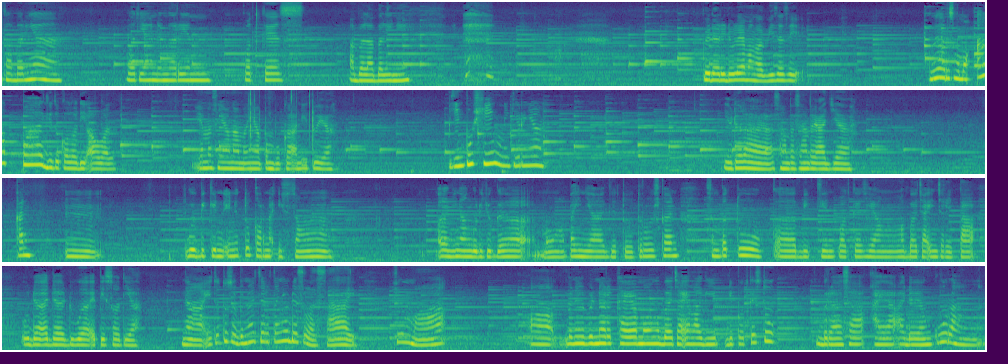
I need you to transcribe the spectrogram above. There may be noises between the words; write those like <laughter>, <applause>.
kabarnya? Buat yang dengerin podcast abal-abal ini. Gue dari dulu emang gak bisa sih. Gue harus ngomong apa gitu kalau di awal. Ya masih yang namanya pembukaan itu ya. Bikin pusing mikirnya ya udahlah santai-santai aja kan hmm, gue bikin ini tuh karena iseng. Lagi nganggur juga mau ngapain ya gitu. Terus kan sempet tuh uh, bikin podcast yang ngebacain cerita. Udah ada dua episode ya. Nah itu tuh sebenarnya ceritanya udah selesai. Cuma uh, bener-bener kayak mau ngebacain lagi di podcast tuh berasa kayak ada yang kurang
